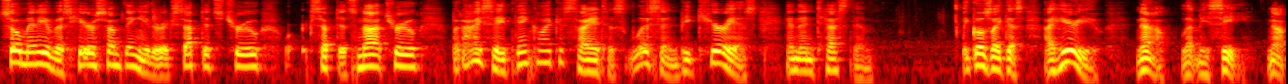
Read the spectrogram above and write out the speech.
So many of us hear something, either accept it's true or accept it's not true. But I say, think like a scientist. Listen, be curious, and then test them. It goes like this I hear you. Now, let me see. Now,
